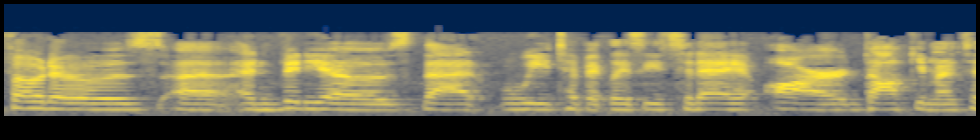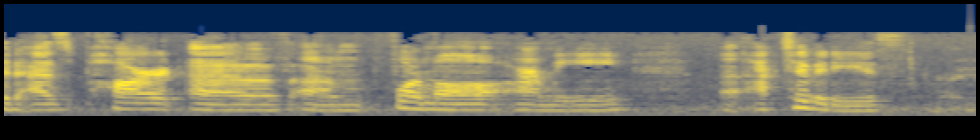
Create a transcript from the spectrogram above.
photos uh, and videos that we typically see today are documented as part of um, formal Army uh, activities. Right.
